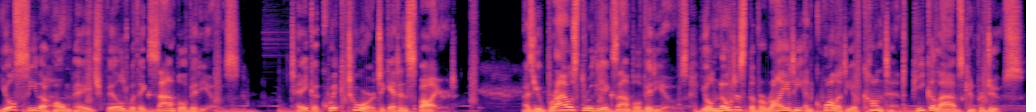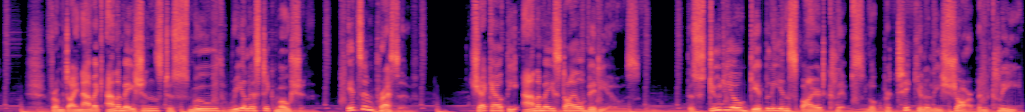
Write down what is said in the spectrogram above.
you'll see the homepage filled with example videos. Take a quick tour to get inspired. As you browse through the example videos, you'll notice the variety and quality of content Pika Labs can produce. From dynamic animations to smooth, realistic motion. It's impressive. Check out the anime-style videos. The Studio Ghibli-inspired clips look particularly sharp and clean.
